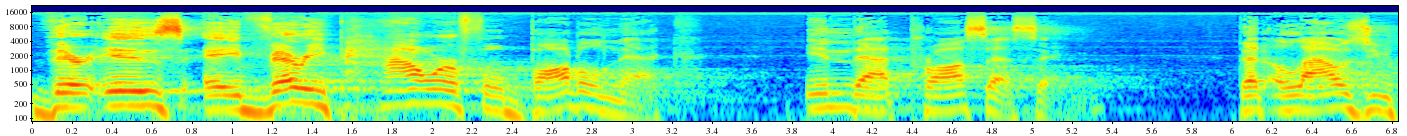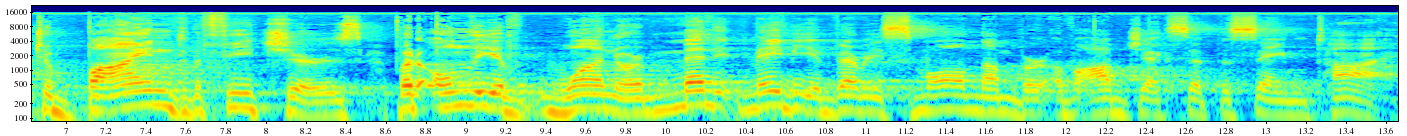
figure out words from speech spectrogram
There is a very powerful bottleneck in that processing that allows you to bind the features, but only of one or many, maybe a very small number of objects at the same time.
